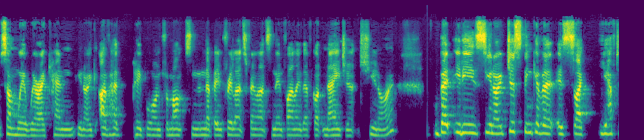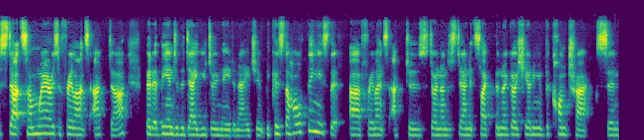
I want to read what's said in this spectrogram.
somewhere where I can, you know, I've had people on for months and then they've been freelance, freelance, and then finally they've got an agent, you know but it is you know just think of it as like you have to start somewhere as a freelance actor but at the end of the day you do need an agent because the whole thing is that uh, freelance actors don't understand. It's like the negotiating of the contracts and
